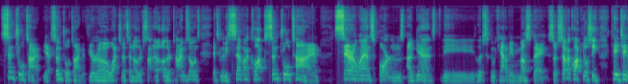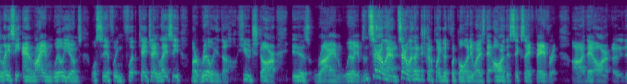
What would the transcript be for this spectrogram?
Central Time. Yeah, Central Time. If you're uh, watching us in other, uh, other time zones, it's going to be seven o'clock Central Time Saraland Spartans against the Lipscomb Academy Mustangs. So seven o'clock, you'll see KJ Lacey and Ryan Williams. We'll see if we can flip KJ Lacey, but really the huge star is Ryan Williams. And Saraland, Saraland, they're just going to play good football anyways. They are the 6A favorite. Uh, they are uh,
